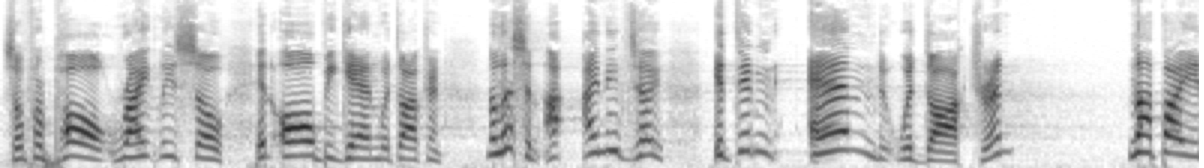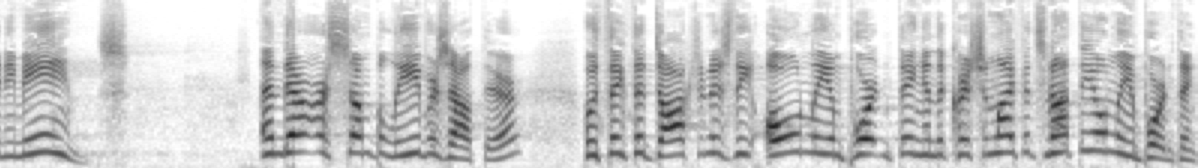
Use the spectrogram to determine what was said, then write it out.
So, for Paul, rightly so, it all began with doctrine. Now, listen, I, I need to tell you, it didn't end with doctrine, not by any means. And there are some believers out there who think that doctrine is the only important thing in the Christian life. It's not the only important thing,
